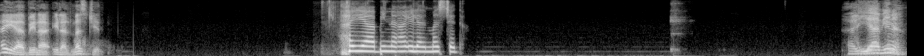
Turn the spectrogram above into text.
هيا بنا إلى المسجد. هيا بنا إلى المسجد. هيا بنا.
